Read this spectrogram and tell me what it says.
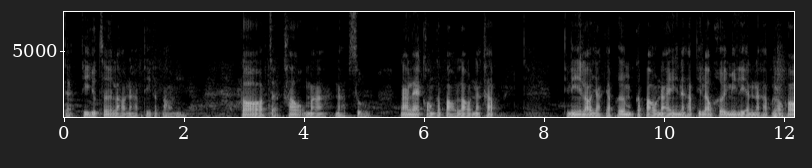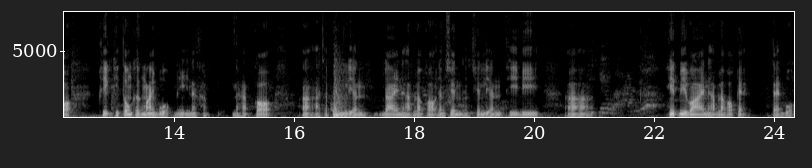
แตะที่ยูเซอร์เรานะครับที่กระเป๋านี้ ก็จะเข้ามานะครับสู่หน้าแรกของกระเป๋าเรานะครับ ทีนี้เราอยากจะเพิ่มกระเป๋าไหนนะครับ ที่เราเคยมีเหรียญนะครับ เราก็คลิกที่ตรงเครื่องหมายบวกนี้นะครับนะครับ ก็อาอาจจะเป็นเหรียญได้นะครับเราก็อย่างเช่นอย่างเช่นเหรียญ TB HBY นะครับเราก็แกะแตะบวก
